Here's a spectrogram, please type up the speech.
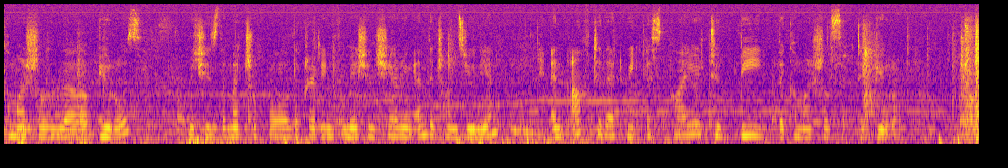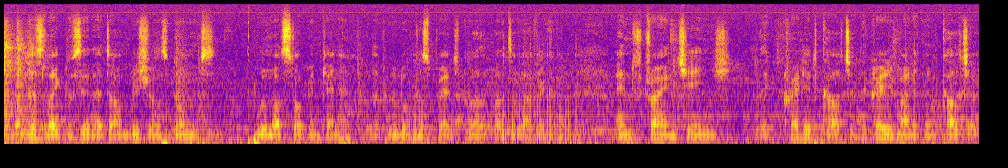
commercial uh, bureaus, which is the Metropol, the Credit Information Sharing, and the TransUnion. And after that, we aspire to be the commercial sector bureau. Um, I'd just like to say that our ambitions don't will not stop in Kenya, that we look to spread to other parts of Africa and to try and change the credit culture, the credit management culture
